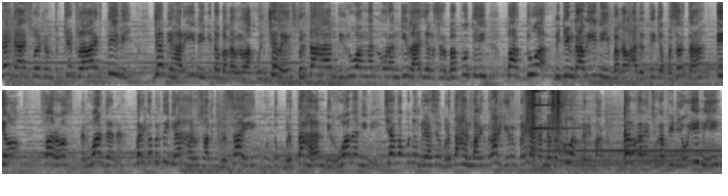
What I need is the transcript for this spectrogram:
Hey guys, welcome to Keep Life TV. Jadi hari ini kita bakal ngelakuin challenge bertahan di ruangan orang gila yang serba putih part 2 Di game kali ini bakal ada tiga peserta Iyo, Faros, dan Wardana Mereka bertiga harus saling bersaing untuk bertahan di ruangan ini. Siapa pun yang berhasil bertahan paling terakhir Mereka akan dapat uang dari Fano Kalau kalian suka video ini,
